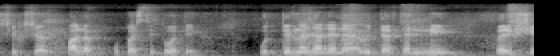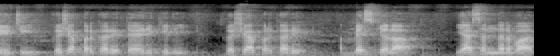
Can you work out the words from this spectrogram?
शिक्षक पालक उपस्थित होते. उत्तीर्ण झालेल्या विद्यार्थ्यांनी परीक्षेची कशा प्रकारे तयारी केली? कशा प्रकारे अभ्यास केला या संदर्भात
